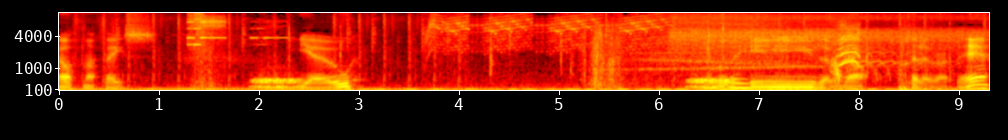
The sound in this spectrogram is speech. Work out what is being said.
Off my face. Yo. I believe that was out. Set it right there.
